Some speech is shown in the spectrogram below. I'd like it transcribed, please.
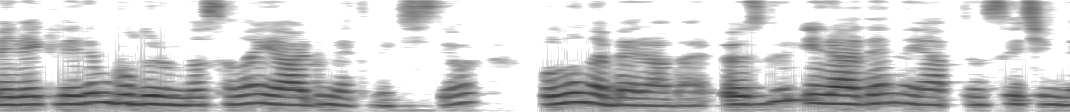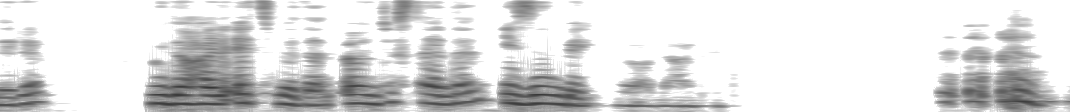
Meleklerin bu durumda sana yardım etmek istiyor. Bununla beraber özgür iradenle yaptığın seçimlere müdahale etmeden önce senden izin bekliyorlar dedi.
